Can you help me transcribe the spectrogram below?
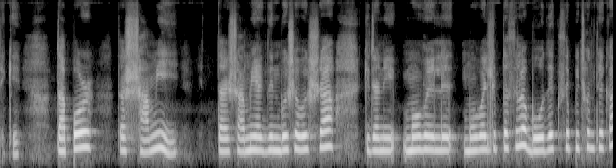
থেকে। তারপর তার স্বামী তার স্বামী একদিন বসে বসে কি জানি মোবাইলে, মোবাইল টিপতেছিল, বউ দেখছে পিছন থেকে,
